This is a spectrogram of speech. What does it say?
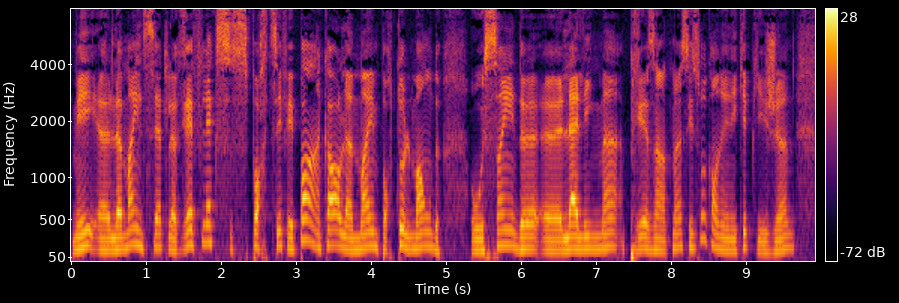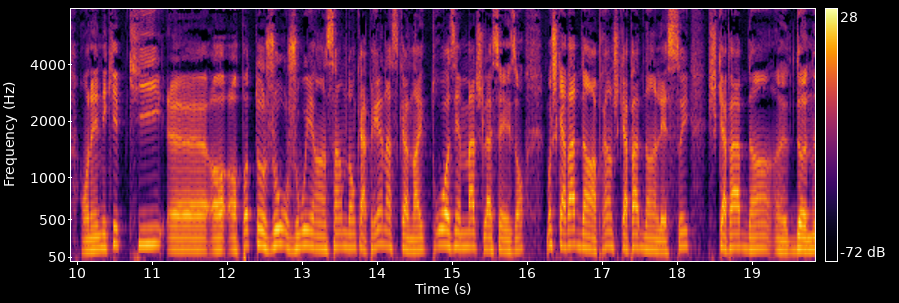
mais euh, le mindset, le réflexe sportif est pas encore le même pour tout le monde au sein de euh, l'alignement présentement. C'est sûr qu'on a une équipe qui est jeune, on a une équipe qui a, pas toujours joué ensemble, donc apprennent à se connaître. Troisième match de la saison. Moi, je suis capable d'en prendre, je suis capable d'en laisser, je suis capable d'en donner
